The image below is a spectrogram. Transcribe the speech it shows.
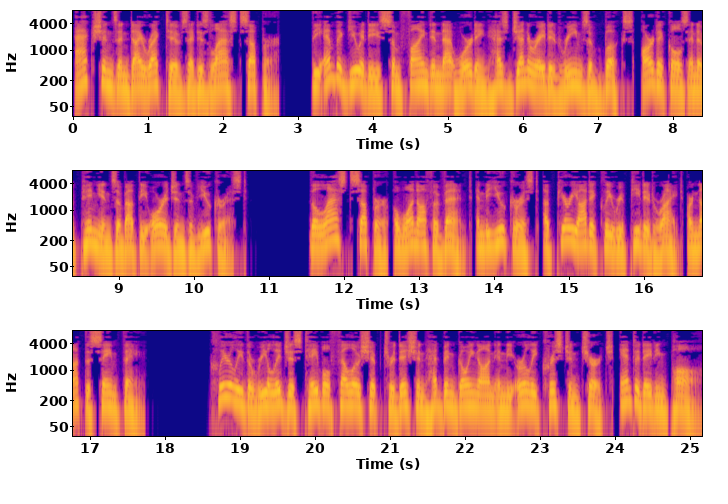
actions and directives at his Last Supper. The ambiguities some find in that wording has generated reams of books, articles and opinions about the origins of Eucharist. The Last Supper a one-off event and the Eucharist a periodically repeated rite are not the same thing. Clearly the religious table fellowship tradition had been going on in the early Christian Church, antedating Paul.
